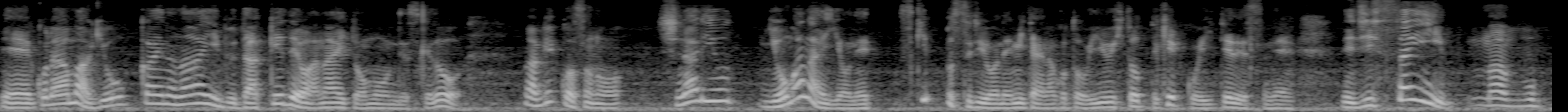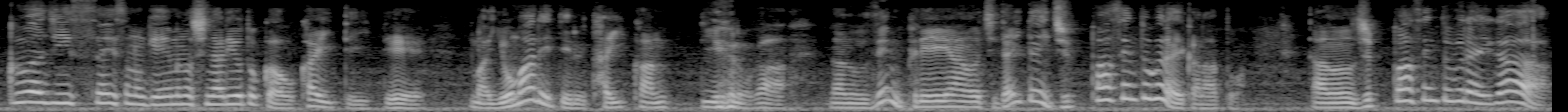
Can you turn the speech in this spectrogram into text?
でこれはまあ業界の内部だけではないと思うんですけど、まあ、結構そのシナリオ読まないよねスキップするよねみたいなことを言う人って結構いてですねで実際、まあ、僕は実際そのゲームのシナリオとかを書いていて、まあ、読まれてる体感っていうのがあの全プレイヤーのうち大体10%ぐらいかなと。あの10%ぐらいが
